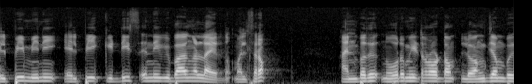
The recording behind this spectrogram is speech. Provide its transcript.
L P mini L P kiddies എന്നീ വിഭാഗങ്ങളിലായിരുന്നു മത്സരം. അൻപത് നൂറ് മീറ്റർ ഓട്ടം long jump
